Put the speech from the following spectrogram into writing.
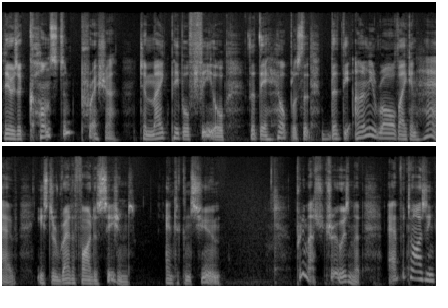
there is a constant pressure to make people feel that they're helpless, that, that the only role they can have is to ratify decisions and to consume. Pretty much true, isn't it? Advertising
